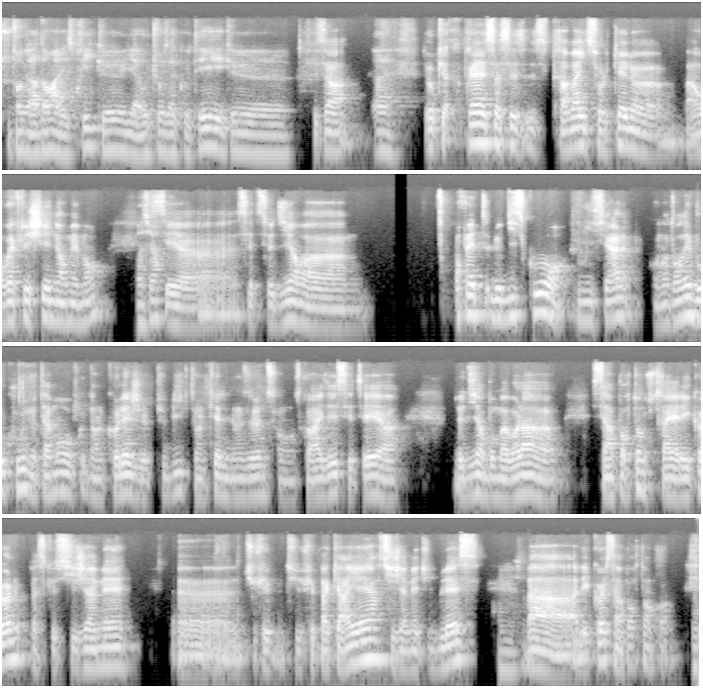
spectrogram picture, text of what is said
Tout en gardant à l'esprit qu'il y a autre chose à côté et que. C'est ça. Donc après, ça, c'est ce travail sur lequel euh, bah, on réfléchit énormément. C'est de se dire, en fait, le discours initial qu'on entendait beaucoup, notamment dans le collège public dans lequel nos jeunes sont scolarisés, c'était euh, de dire bon, bah voilà, euh, c'est important que tu travailles à l'école parce que si jamais euh, tu ne fais, tu fais pas carrière, si jamais tu te blesses, bah, l'école, c'est important. Quoi. Mmh.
